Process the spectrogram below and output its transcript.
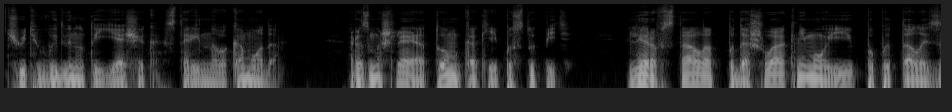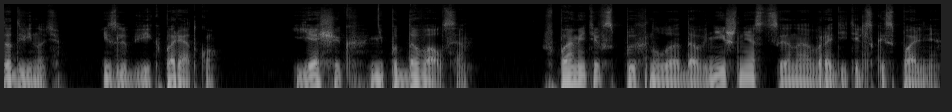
чуть выдвинутый ящик старинного комода. Размышляя о том, как ей поступить, Лера встала, подошла к нему и попыталась задвинуть из любви к порядку. Ящик не поддавался. В памяти вспыхнула давнишняя сцена в родительской спальне.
